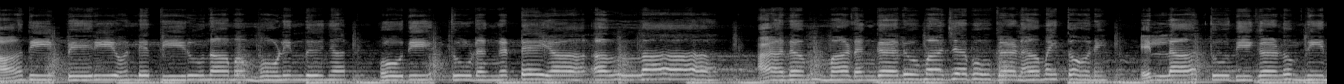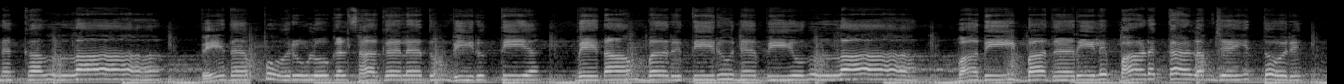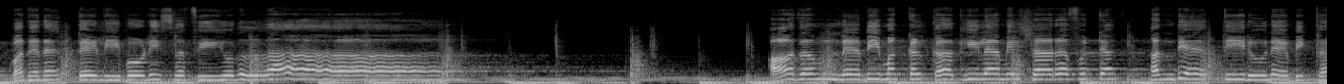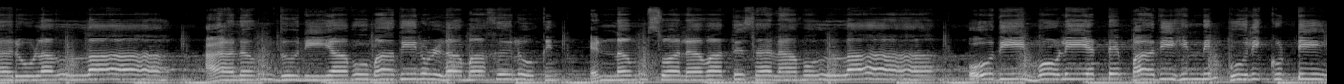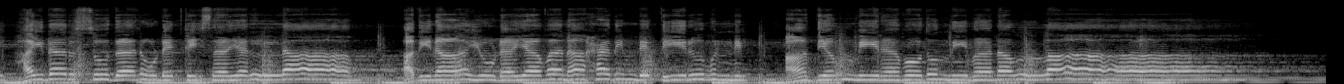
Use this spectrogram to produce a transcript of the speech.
ആദി പേരിയോന്റെ തിരുനാമം മൊളിന്ത് ഞാൻ ഓതി തുടങ്ങട്ടെയാ അല്ലാ. അലം മടങ്കലും അജബുകളമൈത്തോനെ എല്ലാ തുതികളും നിനക്കല്ല. വേദപ്പൊരുളുകൾ സകലതും വിരുത്തിയ വേദാംബർ തിരുനബിയുള്ള. വതി ബദറിലെ പാടക്കളം ജയിത്തോര് വദന തെളിവൊളി സഫിയുള്ള ആദം നബി മക്കൾക്ക് അഖിലമിൽ ഷറഫുറ്റ അന്ത്യ തിരുനബി കരുളല്ല. ആലം ദുനിയാവും അതിലുള്ള മഹ്ലൂക്കിൻ. എണ്ണം സ്വലവാത്ത് സലാമുള്ള ഓതി മൊളിയട്ടെ പതിഹിന്ദിൻ പുലിക്കുട്ടി. ഹൈദർ സുധനുടെ കിസയെല്ലാം അതിനായുടയവനഹദിന്റെ തിരുമുന്നിൽ ആദ്യം മിരവൊതുന്നിവനല്ല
